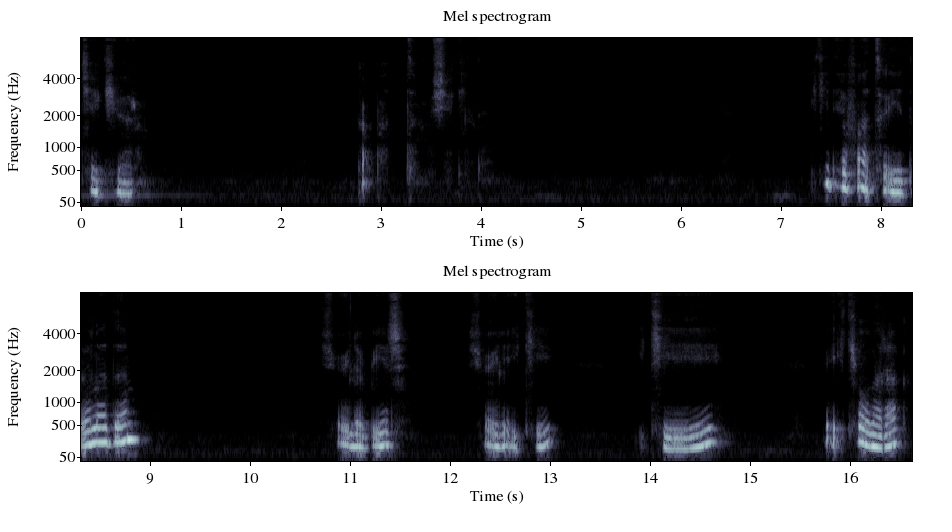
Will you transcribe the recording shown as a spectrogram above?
çekiyorum kapattım bu şekilde iki defa tığı doladım şöyle bir şöyle iki iki ve 2 olarak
